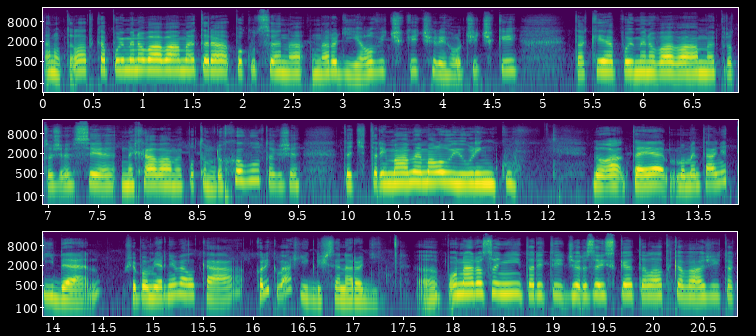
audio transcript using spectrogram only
Ano, telátka pojmenováváme teda, pokud se na, narodí jalovičky, čili holčičky, tak je pojmenováváme, protože si je necháváme potom do chovu, takže teď tady máme malou Julinku. No a to je momentálně týden, už je poměrně velká. Kolik váží, když se narodí? Eh, po narození tady ty jerseyské telátka váží tak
